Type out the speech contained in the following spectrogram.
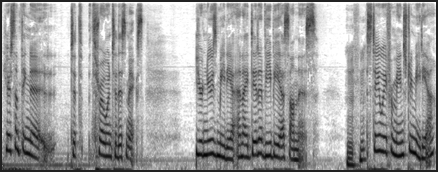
Here's something to to th- throw into this mix. Your news media, and I did a VBS on this. Mm-hmm. Stay away from mainstream media.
